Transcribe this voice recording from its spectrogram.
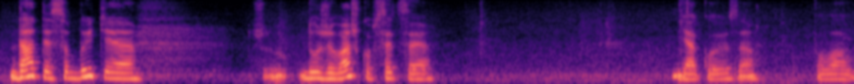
дати, собиття, що дуже важко все це. Дякую за повагу.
